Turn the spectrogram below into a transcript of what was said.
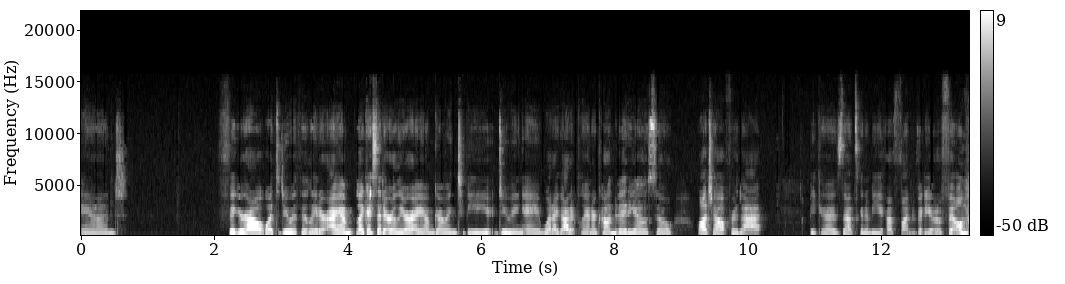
and figure out what to do with it later. I am, like I said earlier, I am going to be doing a what I got at PlannerCon video, so watch out for that because that's going to be a fun video to film.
